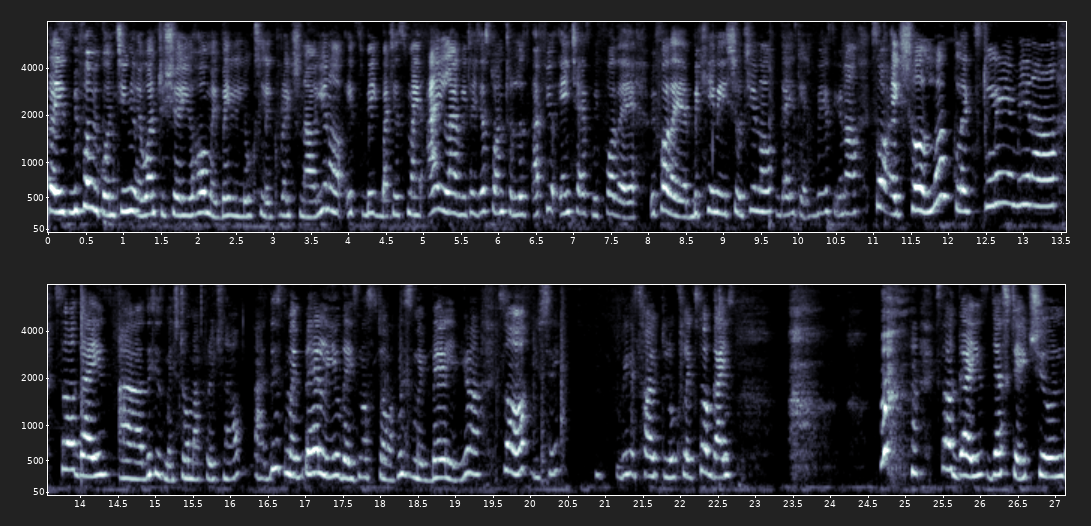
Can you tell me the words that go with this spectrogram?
guys before we continue i want to show you how my belly looks like right now. You know it's big but it's fine. I love it. I just want to lose a few inches before the before the bikini shoot you know guys like this you know? So i sure look like slim you know? So guys uh this is my stomach right now. Uh, this is my belly you guys not stomach. This is my belly you know? So you see? This is how it looks like. So guys so guys just stay tuned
